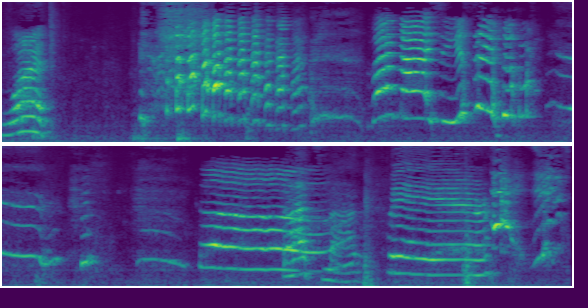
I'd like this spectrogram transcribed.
What? bye bye. See you soon. That's not fair. That is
